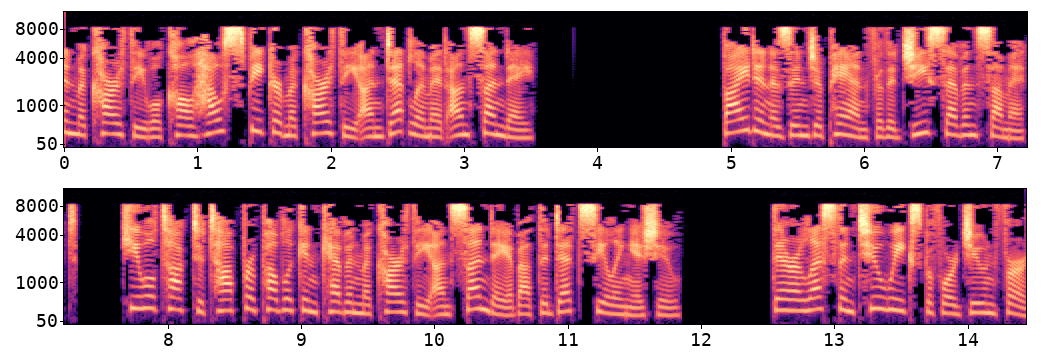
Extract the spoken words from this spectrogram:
and McCarthy will call House Speaker McCarthy on debt limit on Sunday. Biden is in Japan for the G7 summit. He will talk to top Republican Kevin McCarthy on Sunday about the debt ceiling issue. There are less than two weeks before June 1,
